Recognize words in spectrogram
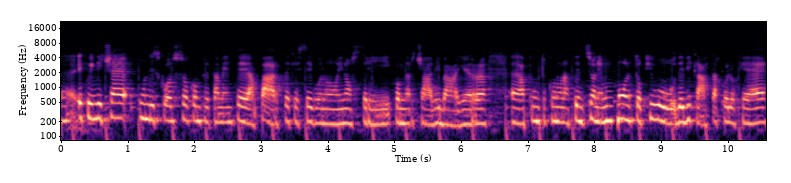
eh, e quindi c'è un discorso completamente a parte che seguono i nostri commerciali buyer, eh, appunto con un'attenzione molto più dedicata a quello che è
